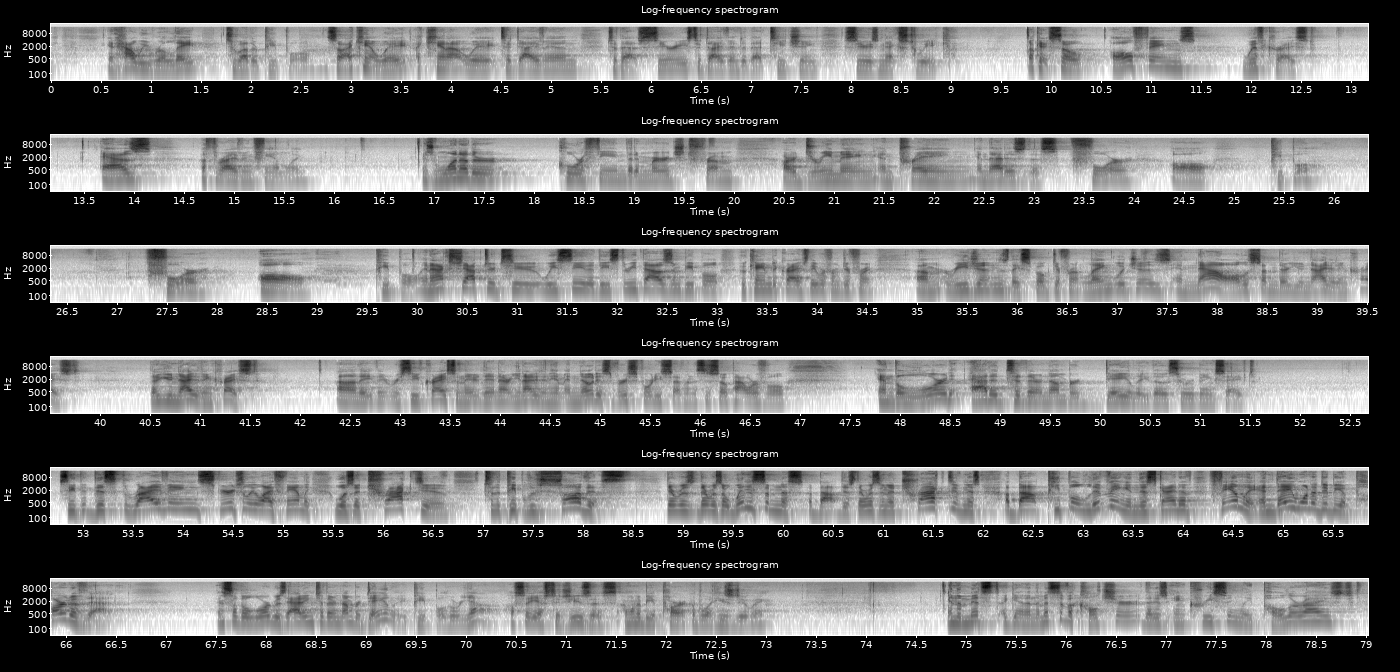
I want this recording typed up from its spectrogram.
in how we relate to other people. So I can't wait. I cannot wait to dive in to that series, to dive into that teaching series next week. Okay, so all things with Christ as a thriving family. There's one other core theme that emerged from our dreaming and praying, and that is this for all people. For all people. In Acts chapter 2, we see that these 3,000 people who came to Christ, they were from different um, regions, they spoke different languages, and now all of a sudden they're united in Christ. They're united in Christ. Uh, they, they receive Christ and they're, they're now united in Him. And notice verse 47, this is so powerful. And the Lord added to their number daily those who were being saved. See, this thriving, spiritually alive family was attractive to the people who saw this. There was, there was a winsomeness about this. There was an attractiveness about people living in this kind of family, and they wanted to be a part of that. And so the Lord was adding to their number daily people who were, yeah, I'll say yes to Jesus. I want to be a part of what he's doing. In the midst, again, in the midst of a culture that is increasingly polarized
